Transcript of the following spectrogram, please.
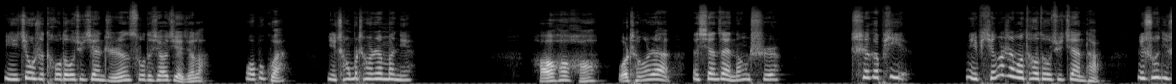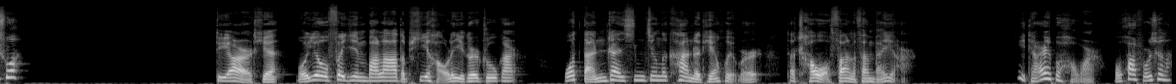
你就是偷偷去见纸人苏的小姐姐了，我不管，你承不承认吧？你，好，好，好，我承认。那现在能吃？吃个屁！你凭什么偷偷去见她？你说，你说。第二天，我又费劲巴拉的劈好了一根竹竿。我胆战心惊的看着田慧文，他朝我翻了翻白眼儿，一点也不好玩。我画符去了，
